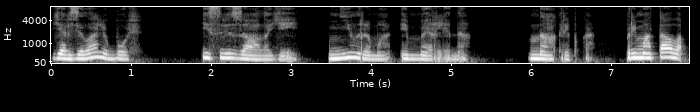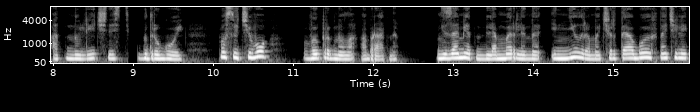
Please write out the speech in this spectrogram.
я взяла любовь и связала ей Нилрема и Мерлина. Накрепко. Примотала одну личность к другой, после чего выпрыгнула обратно. Незаметно для Мерлина и Нилрема черты обоих начали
